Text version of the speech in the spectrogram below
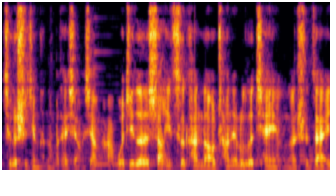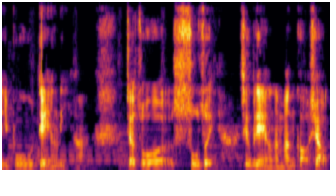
这个事情可能不太想象哈。我记得上一次看到长颈鹿的倩影呢，是在一部电影里啊，叫做《宿醉》啊。这部电影呢蛮搞笑的。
